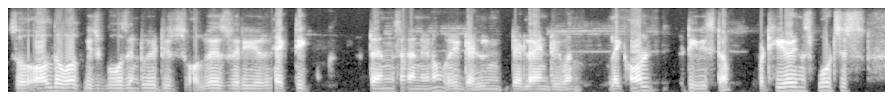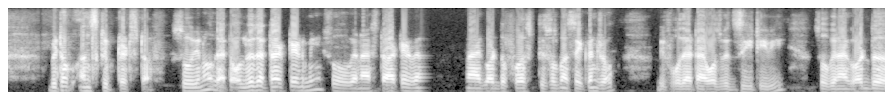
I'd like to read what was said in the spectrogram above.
So all the work which goes into it is always very hectic, tense, and you know very deadline deadline driven, like all TV stuff. But here in sports is bit of unscripted stuff. So you know that always attracted me. So when I started, when I got the first, this was my second job. Before that, I was with ZTV. So when I got the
